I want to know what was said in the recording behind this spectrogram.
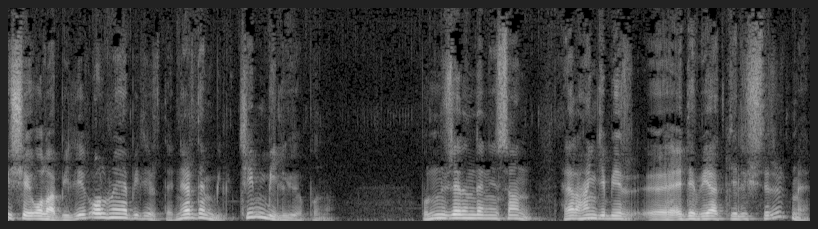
Bir şey olabilir, olmayabilir de. Nereden bil? Kim biliyor bunu? Bunun üzerinden insan herhangi bir e, edebiyat geliştirir mi?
